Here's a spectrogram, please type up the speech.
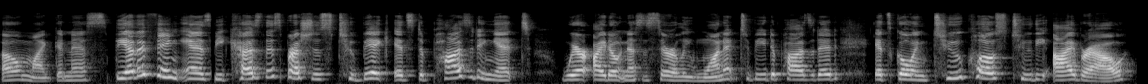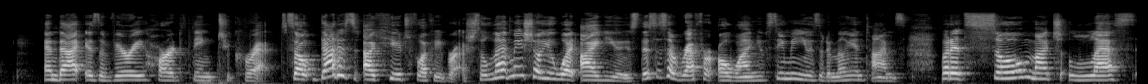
Oh my goodness. The other thing is because this brush is too big, it's depositing it where I don't necessarily want it to be deposited. It's going too close to the eyebrow and that is a very hard thing to correct. So that is a huge fluffy brush. So let me show you what I use. This is a Rephr 01. You've seen me use it a million times, but it's so much less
